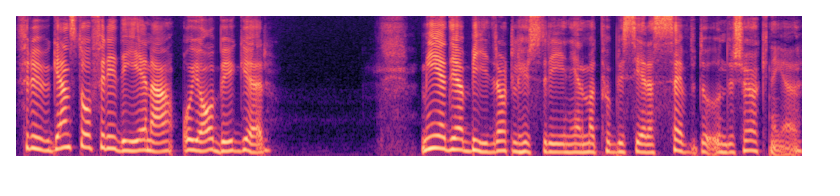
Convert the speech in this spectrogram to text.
“frugan står för idéerna och jag bygger”? Media bidrar till hysterin genom att publicera pseudoundersökningar.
